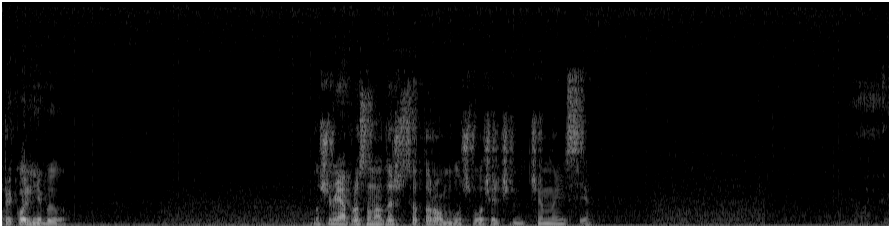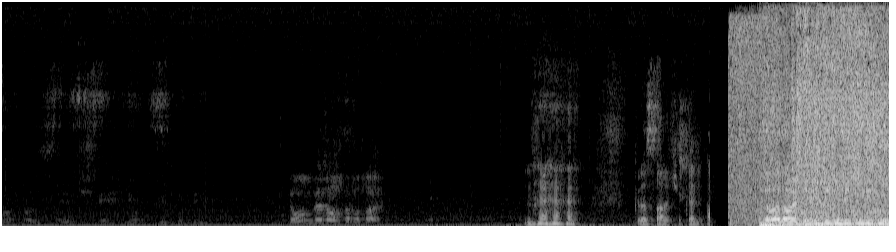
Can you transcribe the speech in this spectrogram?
поприкольнее было. Потому что меня просто на Т-62 лучше получать, чем, чем на ИСе. Красавчик. А- Давай, давай, беги, беги, беги, беги.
